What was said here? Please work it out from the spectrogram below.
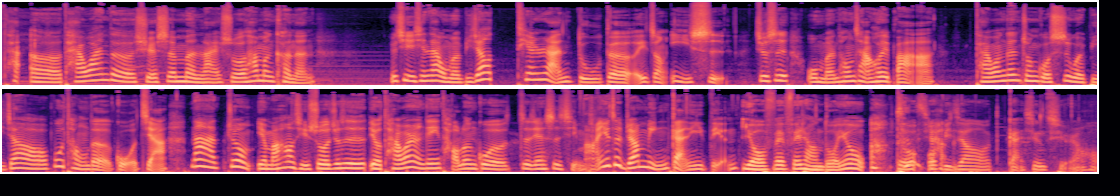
台呃台湾的学生们来说，他们可能，尤其现在我们比较天然读的一种意识，就是我们通常会把台湾跟中国视为比较不同的国家，那就也蛮好奇说，就是有台湾人跟你讨论过这件事情吗？因为这比较敏感一点。有非非常多，因为啊，对我比较感兴趣。然后，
